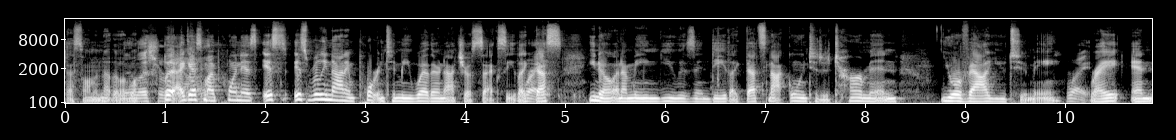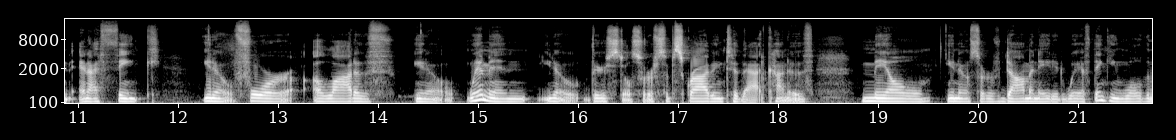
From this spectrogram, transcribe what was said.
that's on another level. But I guess my point is, it's it's really not important to me whether or not you're sexy. Like Right. that's you know, and I mean you is indeed like that's not going to determine your value to me. Right. Right. And and I think you know for a lot of you know women, you know, they're still sort of subscribing to that kind of male, you know, sort of dominated way of thinking. Well, the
